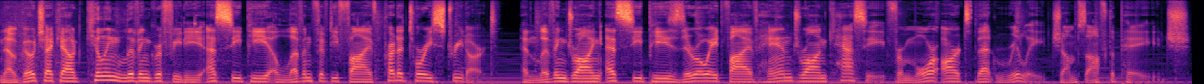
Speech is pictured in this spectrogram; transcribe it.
Now go check out Killing Living Graffiti SCP-1155 Predatory Street Art and Living Drawing SCP-085 Hand-Drawn Cassy for more art that really jumps off the page.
